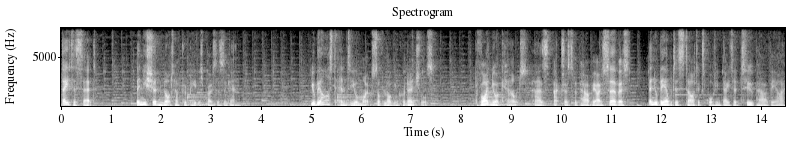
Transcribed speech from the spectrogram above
dataset, then you should not have to repeat this process again. You'll be asked to enter your Microsoft login credentials. Providing your account has access to the Power BI service, then you'll be able to start exporting data to Power BI.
